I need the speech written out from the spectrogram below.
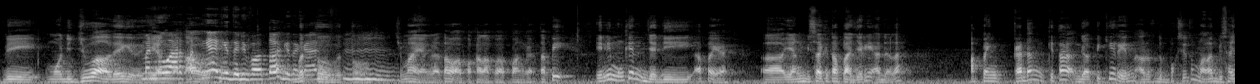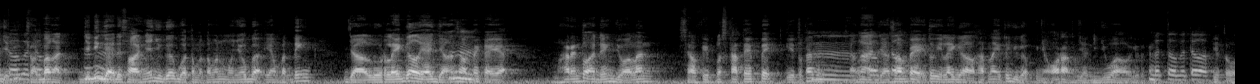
di mau dijual deh gitu. Menu Ya, nggak wartegnya gitu di foto gitu kan? betul betul. Cuma ya nggak tahu apakah laku apa enggak. Tapi ini mungkin jadi apa ya? eh, yang bisa kita pelajari adalah apa yang kadang kita nggak pikirin out of the box itu malah bisa Betul, jadi betul. cuan banget. Jadi nggak ada salahnya juga buat teman-teman mau nyoba. Yang penting jalur legal ya, jangan sampai kayak kemarin tuh ada yang jualan selfie plus KTP gitu kan, jangan betul, jangan betul. sampai itu ilegal karena itu juga punya orang jangan dijual gitu kan. Betul betul. Gitu.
